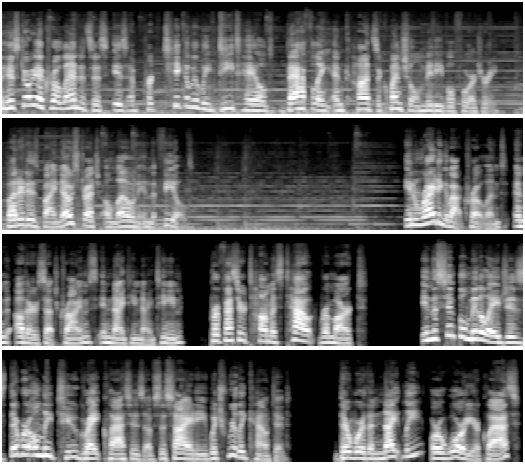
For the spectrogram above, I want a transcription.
The Historia Crowlandensis is a particularly detailed, baffling, and consequential medieval forgery but it is by no stretch alone in the field. In writing about Crowland and other such crimes in 1919, Professor Thomas Tout remarked In the simple Middle Ages, there were only two great classes of society which really counted. There were the knightly or warrior class,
